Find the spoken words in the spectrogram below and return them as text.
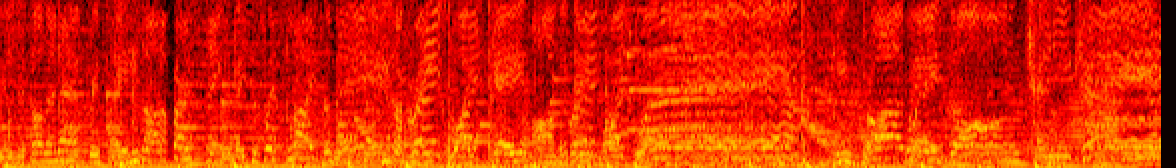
musical and every play. He's on a first name basis with Liza May. He's a great white gay on the great white way. He's Broadway's own Kenny K.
